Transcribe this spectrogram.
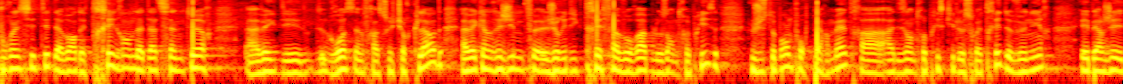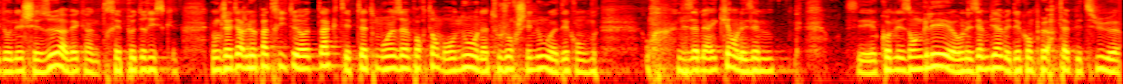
pour inciter d'avoir des très grands data centers avec des, grosses infrastructures cloud, avec un régime juridique très favorable aux entreprises, justement pour permettre à, des entreprises qui le souhaiteraient de venir héberger les données chez eux avec un très peu de risques. Donc j'allais dire, le Patriot Act est peut-être moins important. Bon, nous, on a toujours chez nous, euh, dès qu'on les Américains, on les aime, c'est comme les Anglais, on les aime bien, mais dès qu'on peut leur taper dessus, euh,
